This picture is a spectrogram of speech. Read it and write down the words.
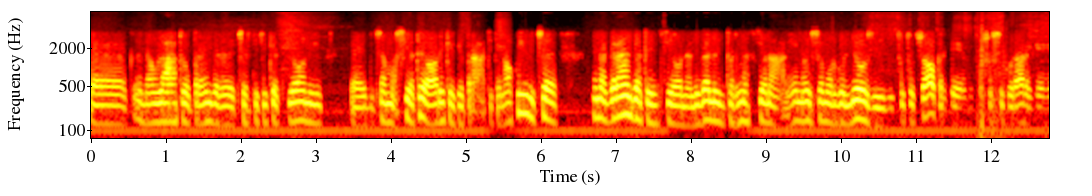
eh, da un lato prendere certificazioni eh, diciamo sia teoriche che pratiche. No? Quindi c'è una grande attenzione a livello internazionale e noi siamo orgogliosi di tutto ciò perché vi posso assicurare che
